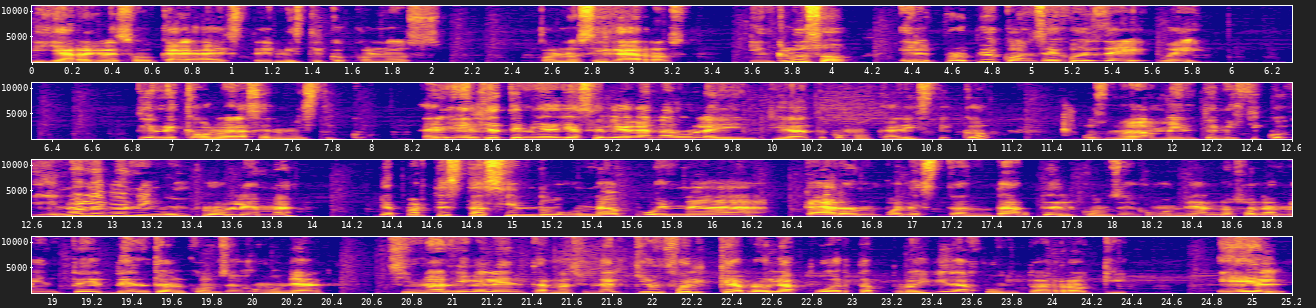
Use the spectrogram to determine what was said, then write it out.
y ya regresó a este místico con los, con los cigarros. Incluso el propio consejo es de, güey, tiene que volver a ser místico él ya tenía, ya se había ganado la identidad como carístico, pues nuevamente místico, y no le veo ningún problema. Y aparte está haciendo una buena cara, un buen estandarte del Consejo Mundial, no solamente dentro del Consejo Mundial, sino a nivel internacional. ¿Quién fue el que abrió la puerta prohibida junto a Rocky? Él.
